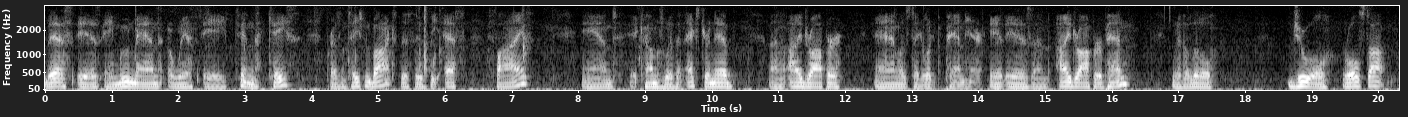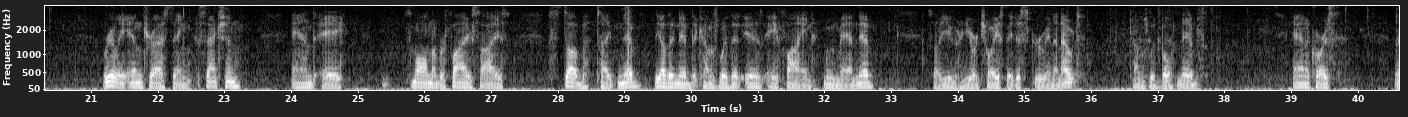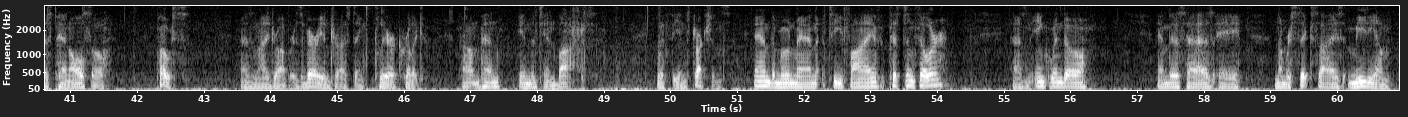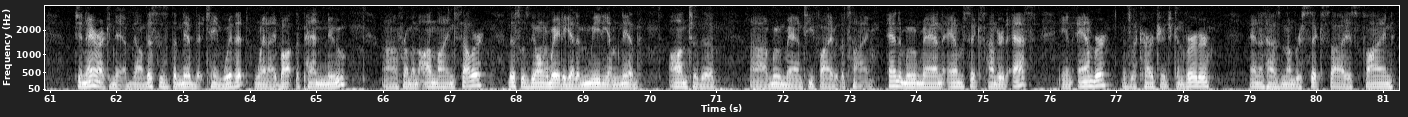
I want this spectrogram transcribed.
This is a Moonman with a tin case presentation box. This is the S5 and it comes with an extra nib an eyedropper and let's take a look at the pen here. It is an eyedropper pen with a little jewel roll stop really interesting section and a small number five size stub type nib. The other nib that comes with it is a fine moonman nib. So you your choice they just screw in and out. Comes with both nibs. And of course this pen also posts as an eyedropper. It's a very interesting clear acrylic fountain pen in the tin box with the instructions and the Moonman T5 piston filler has an ink window and this has a number six size medium generic nib. Now this is the nib that came with it when I bought the pen new uh, from an online seller. This was the only way to get a medium nib onto the uh, Moonman T5 at the time. And a Moonman M600S in amber this is a cartridge converter and it has a number six size fine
